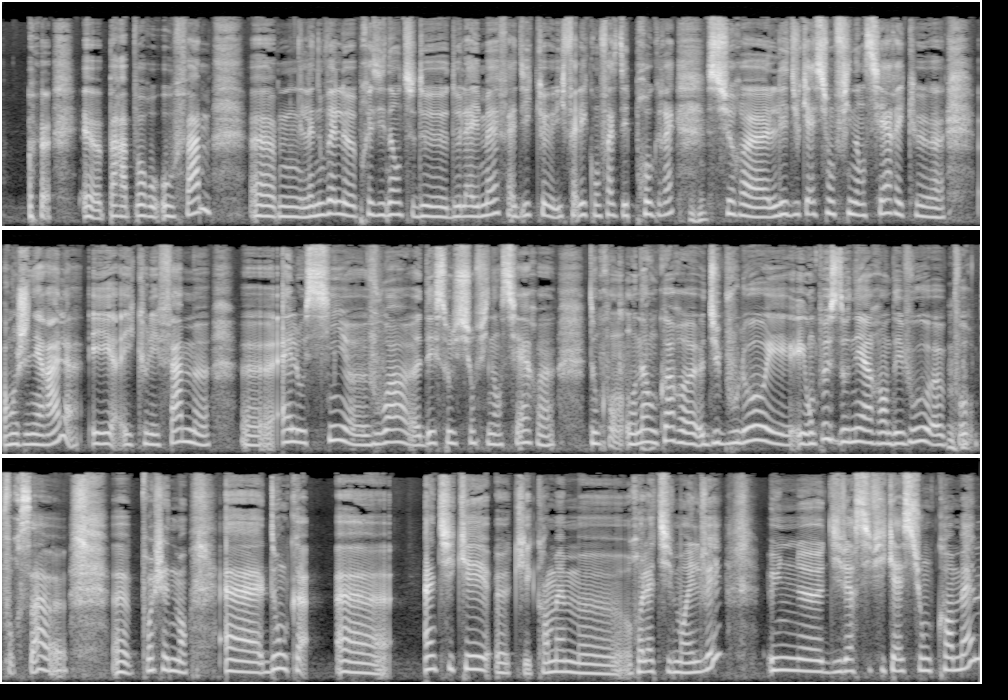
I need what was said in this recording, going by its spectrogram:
par rapport aux, femmes. la nouvelle présidente de, de l'AMF a dit qu'il fallait qu'on fasse des progrès mhm. sur l'éducation financière et que, en général, et, et que les femmes, elles aussi, voient des solutions financières. donc, on, on a encore du boulot et, et, on peut se donner un rendez-vous pour mhm. pour ça prochainement. donc un ticket euh, qui est quand même euh, relativement élevé, une euh, diversification quand même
